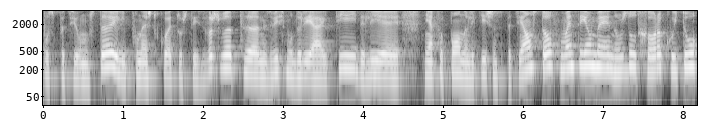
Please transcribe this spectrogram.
по специалността или по нещо, което ще извършват, независимо дали е IT, дали е някаква по-аналитична специалност, то в момента имаме нужда от хора, които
